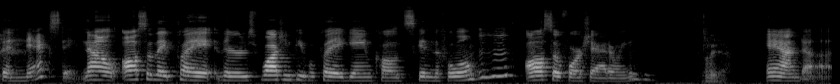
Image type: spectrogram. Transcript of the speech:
The next day. Now, also, they play, there's watching people play a game called Skin the Fool, hmm also foreshadowing. Oh yeah. And uh,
